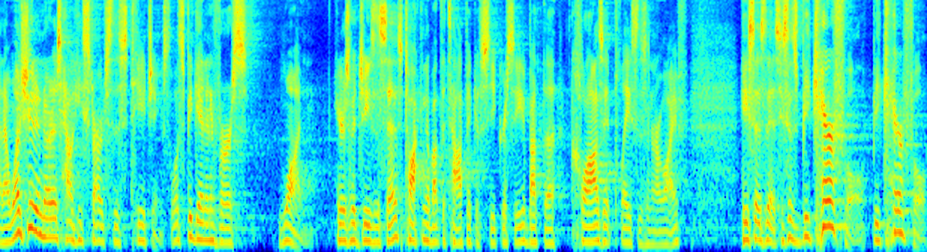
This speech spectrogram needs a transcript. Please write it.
And I want you to notice how he starts this teaching. So let's begin in verse 1. Here's what Jesus says, talking about the topic of secrecy, about the closet places in our life. He says this He says, Be careful, be careful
